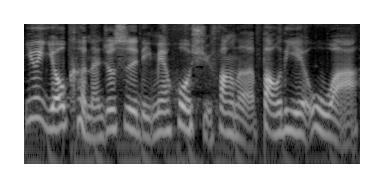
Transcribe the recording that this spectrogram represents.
因为有可能就是里面。面或许放了爆裂物啊！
